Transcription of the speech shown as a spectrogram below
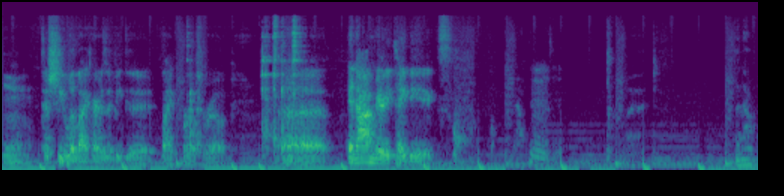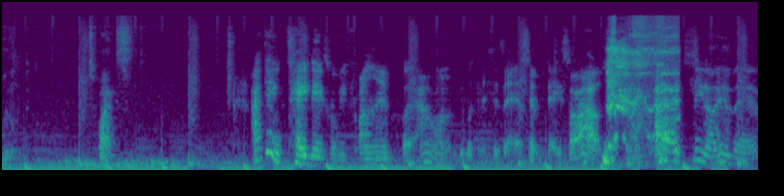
Mm. because she looked like hers It'd be good, like for real, for real. Uh, and I marry Taye Diggs. Hmm. And I would twice. I think Taye Diggs would be fun, but I don't want to be looking at his ass every day. So I'll, I'll cheat on his ass.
